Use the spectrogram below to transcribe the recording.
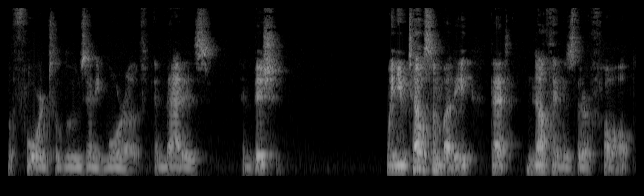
afford to lose any more of, and that is ambition. When you tell somebody that nothing is their fault,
